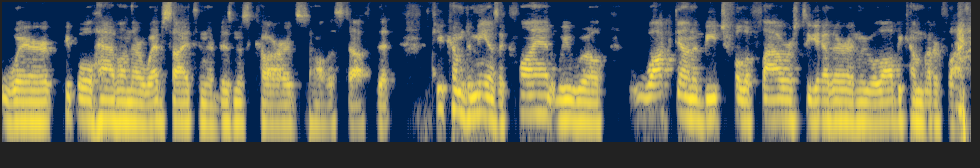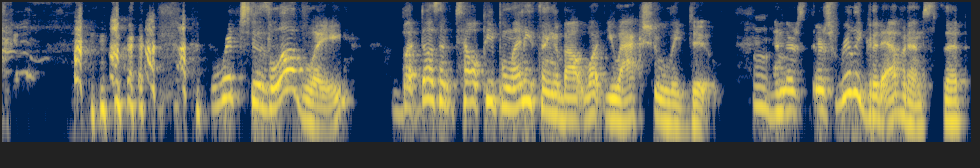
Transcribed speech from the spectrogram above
where people have on their websites and their business cards and all this stuff that if you come to me as a client we will walk down a beach full of flowers together and we will all become butterflies together. Which is lovely but doesn't tell people anything about what you actually do Mm-hmm. And there's there's really good evidence that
